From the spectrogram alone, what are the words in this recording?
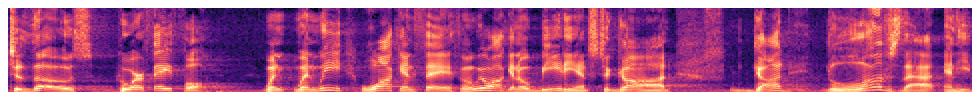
to those who are faithful. When, when we walk in faith, when we walk in obedience to God, God loves that, and he,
